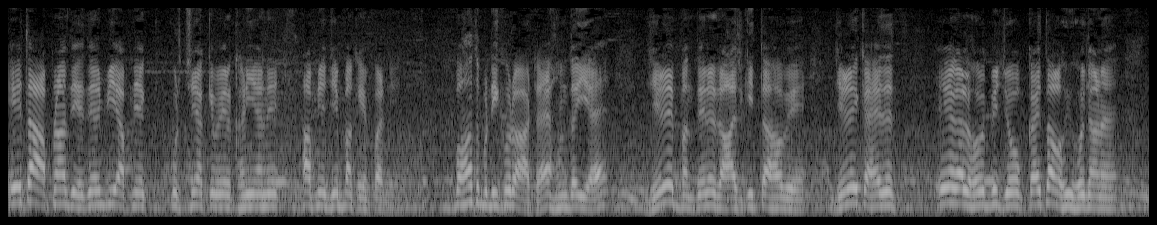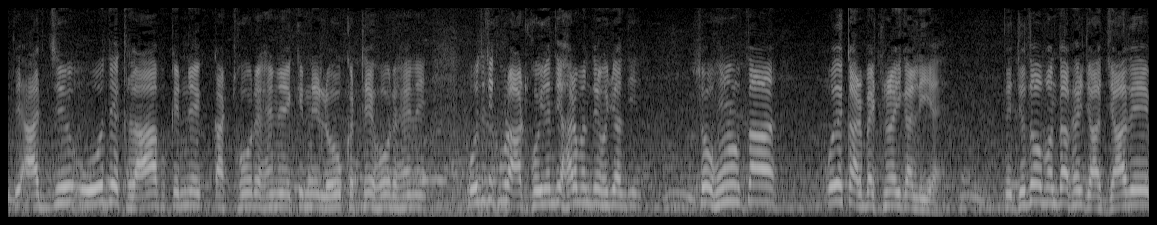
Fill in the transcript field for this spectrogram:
ਇਹ ਤਾਂ ਆਪਣਾ ਦੇਖਦੇ ਨੇ ਵੀ ਆਪਣੀਆਂ ਕੁਰਸੀਆਂ ਕਿਵੇਂ ਰੱਖਣੀਆਂ ਨੇ, ਆਪਣੀਆਂ ਜੇਬਾਂ ਕਿਵੇਂ ਭਰਨੀਆਂ। ਬਹੁਤ ਵੱਡੀ ਘੁਰਾਟ ਹੈ, ਹੁੰਦਾ ਹੀ ਹੈ। ਜਿਹੜੇ ਬੰਦੇ ਨੇ ਰਾਜ ਕੀਤਾ ਹੋਵੇ, ਜਿਹੜੇ ਕਹੇ ਦੇ ਇਹ ਗੱਲ ਹੋਵੇ ਵੀ ਜੋ ਕਹਿਤਾ ਉਹੀ ਹੋ ਜਾਣਾ ਹੈ। ਤੇ ਅੱਜ ਉਹਦੇ ਖਿਲਾਫ ਕਿੰਨੇ ਇਕੱਠ ਹੋ ਰਹੇ ਨੇ ਕਿੰਨੇ ਲੋਕ ਇਕੱਠੇ ਹੋ ਰਹੇ ਨੇ ਉਹਦੇ 'ਚ ਘਬਰਾਹਟ ਹੋ ਜਾਂਦੀ ਹੈ, ਹਰ ਬੰਦੇ ਨੂੰ ਹੋ ਜਾਂਦੀ ਹੈ। ਸੋ ਹੁਣ ਤਾਂ ਉਹਦੇ ਘਰ ਬੈਠਣ ਵਾਲੀ ਗੱਲ ਹੀ ਹੈ। ਤੇ ਜਦੋਂ ਬੰਦਾ ਫਿਰ ਜਿਆਦੇ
